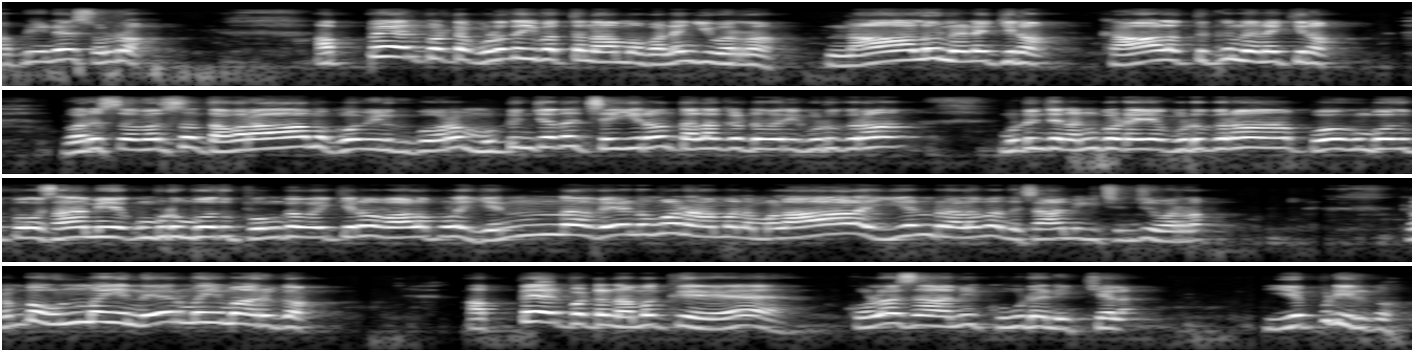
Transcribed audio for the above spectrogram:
அப்படின்னே சொல்கிறோம் அப்பேற்பட்ட குலதெய்வத்தை நாம் வணங்கி வர்றோம். நாளும் நினைக்கிறோம் காலத்துக்கும் நினைக்கிறோம் வருஷ வருஷம் தவறாமல் கோவிலுக்கு போகிறோம் முடிஞ்சதை செய்கிறோம் தலைக்கட்டு வரி கொடுக்குறோம். முடிஞ்ச நன்கொடையை கொடுக்குறோம். போகும்போது போ சாமியை கும்பிடும்போது பொங்க வைக்கிறோம். வாழைப்பழம் என்ன வேணுமோ நாம் நம்மளால் இயன்ற அளவு அந்த சாமிக்கு செஞ்சு வர்றோம். ரொம்ப உண்மையும் நேர்மையுமா இருக்கும். அப்பேற்பட்ட நமக்கு குலசாமி கூட நிற்கலை எப்படி இருக்கும்?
